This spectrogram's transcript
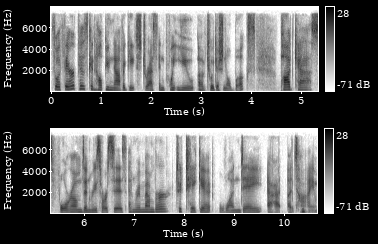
So a therapist can help you navigate stress and point you uh, to additional books, podcasts, forums, and resources. And remember to take it one day at a time.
